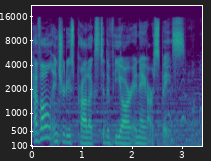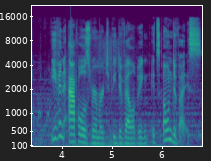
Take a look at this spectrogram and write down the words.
have all introduced products to the VR and AR space. Even Apple is rumored to be developing its own device.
